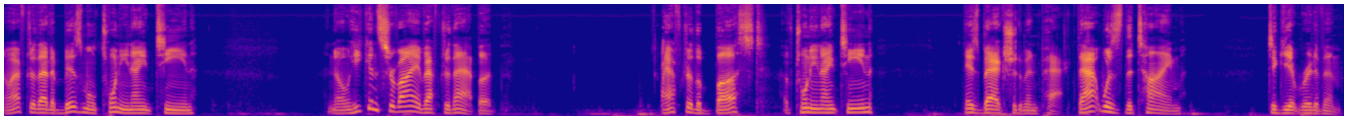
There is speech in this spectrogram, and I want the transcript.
Now, after that abysmal 2019, no, he can survive after that, but after the bust of 2019, his bag should have been packed. That was the time to get rid of him.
